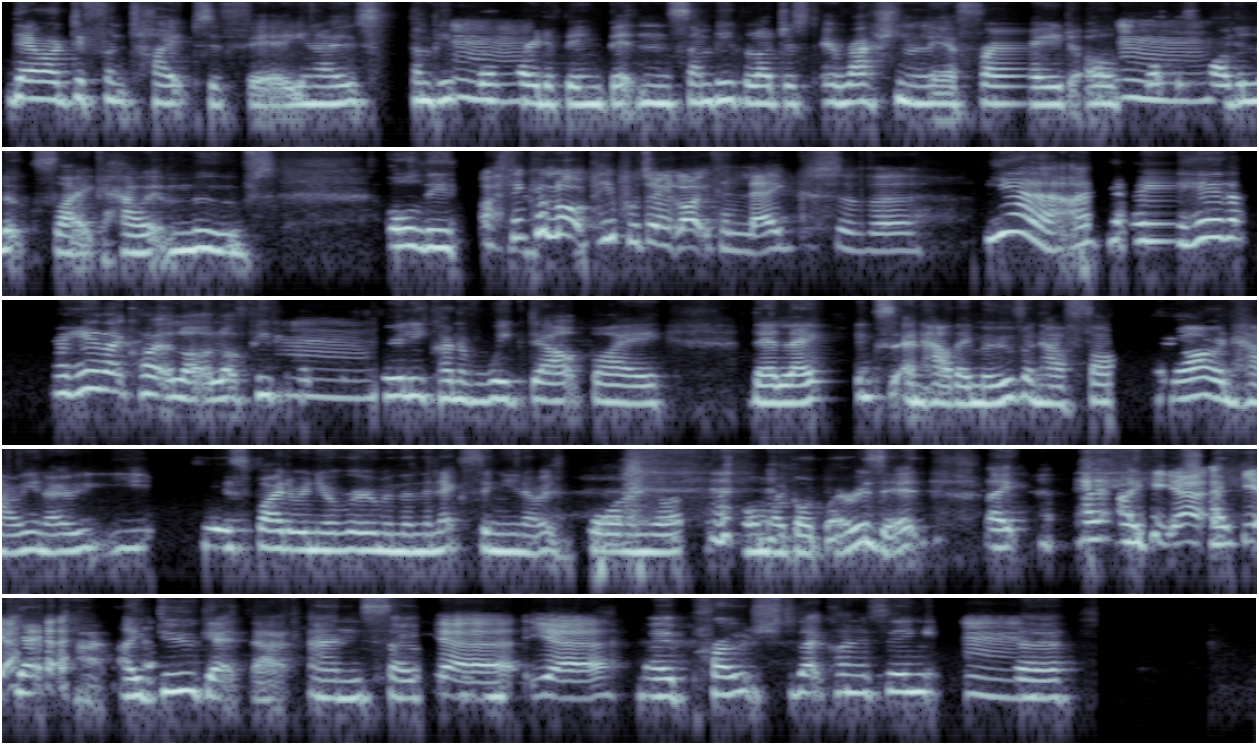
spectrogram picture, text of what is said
There are different types of fear. You know, some people are Mm. afraid of being bitten. Some people are just irrationally afraid of what the Mm. spider looks like, how it moves. All these I think a lot of people don't like the legs of the. Yeah, I, I hear that. I hear that quite a lot. A lot of people Mm. really kind of wigged out by their legs and how they move and how fast they are and how you know you see a spider in your room and then the next thing you know it's gone and you're like, oh my god, where is it? Like I, I, yeah, I yeah, get that. I do get that, and so yeah, yeah. my approach to that kind of thing, Mm. uh,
